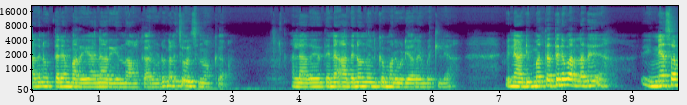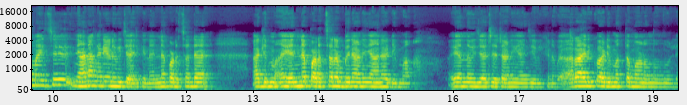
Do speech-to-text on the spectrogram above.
അതിന് ഉത്തരം പറയാൻ അറിയുന്ന ആൾക്കാരോട് നിങ്ങൾ ചോദിച്ചു നോക്കുക അല്ലാതെ ഇതിന് അതിനൊന്നും എനിക്ക് മറുപടി അറിയാൻ പറ്റില്ല. പിന്നെ അടിമത്തത്തിന് പറഞ്ഞത് എന്നെ സംബന്ധിച്ച് ഞാൻ അങ്ങനെയാണ് വിചാരിക്കുന്നത് എന്നെ പടച്ചന്റെ അടിമ എന്നെ പടച്ച റബ്ബിനാണ് ഞാൻ അടിമ. എന്ന് വിചാരിച്ചിട്ടാണ് ഞാൻ ജീവിക്കുന്നത് വേറെ ആർക്കും അടിമത്തമാണെന്നൊന്നുമില്ല.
